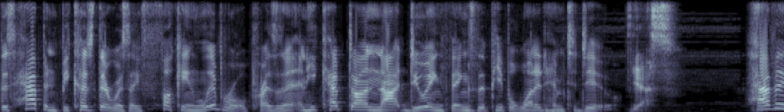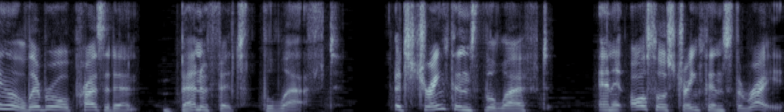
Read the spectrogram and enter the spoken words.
This happened because there was a fucking liberal president and he kept on not doing things that people wanted him to do Yes. Having a liberal president benefits the left. It strengthens the left and it also strengthens the right.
